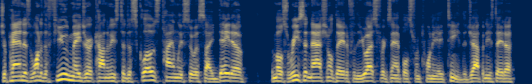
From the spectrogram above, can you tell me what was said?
Japan is one of the few major economies to disclose timely suicide data. The most recent national data for the U.S., for example, is from 2018. The Japanese data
